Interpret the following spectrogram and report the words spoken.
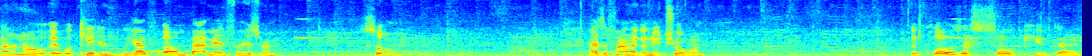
I don't know if what Caden, we have um, Batman for his room. So, I have to find like a neutral one. The clothes are so cute, guys.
